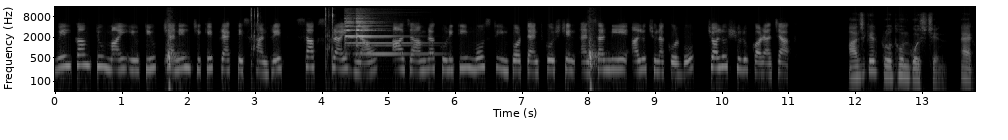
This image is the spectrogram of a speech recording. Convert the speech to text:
Welcome to my YouTube channel GK Practice 100. Subscribe now. আজ আমরা কুড়িটি মোস্ট ইম্পর্ট্যান্ট কোশ্চেন অ্যান্সার নিয়ে আলোচনা করব। চলো শুরু করা যাক। আজকের প্রথম কোশ্চেন এক,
